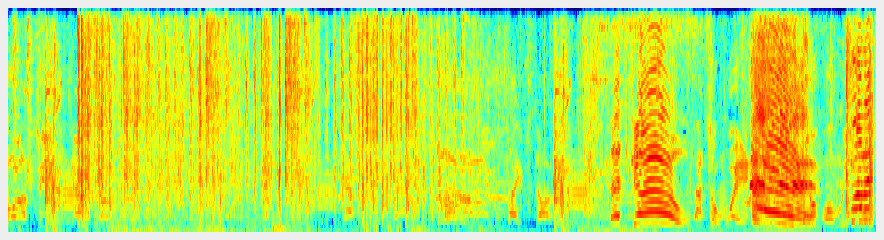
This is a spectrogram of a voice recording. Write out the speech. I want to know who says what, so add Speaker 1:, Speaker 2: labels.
Speaker 1: all up to you now. Gas is inbound. Safe zone.
Speaker 2: Let's go!
Speaker 1: That's a win.
Speaker 3: Yeah!
Speaker 1: What!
